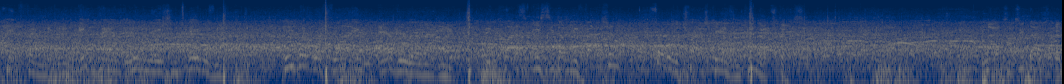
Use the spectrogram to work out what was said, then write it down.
Wyatt family in an eight-man elimination tables match. People were flying everywhere that night. In classic ECW fashion, so were the trash cans and kendo sticks. Match in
